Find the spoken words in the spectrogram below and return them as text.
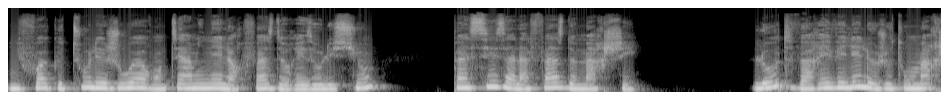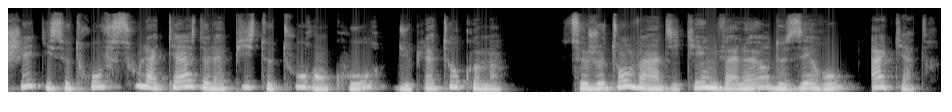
Une fois que tous les joueurs ont terminé leur phase de résolution, passez à la phase de marché l'hôte va révéler le jeton marché qui se trouve sous la case de la piste tour en cours du plateau commun. Ce jeton va indiquer une valeur de 0 à 4.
